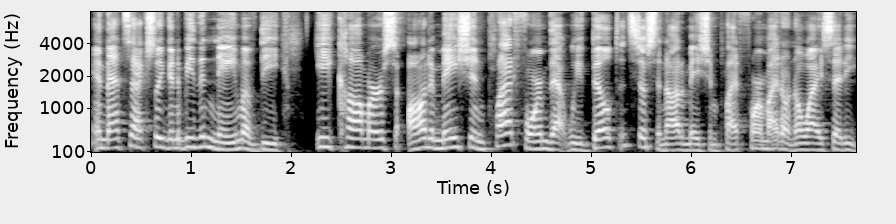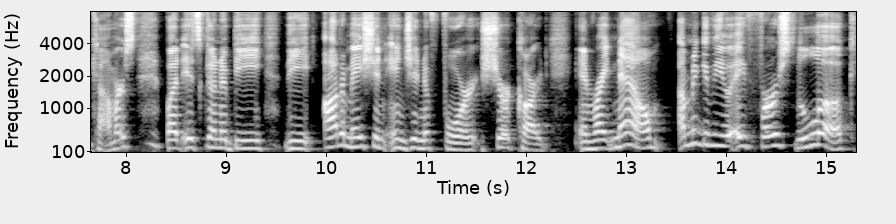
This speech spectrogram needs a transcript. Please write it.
And that's actually going to be the name of the e-commerce automation platform that we've built. It's just an automation platform. I don't know why I said e-commerce, but it's going to be the automation engine for SureCart. And right now, I'm going to give you a first look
